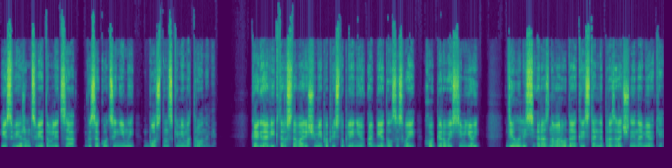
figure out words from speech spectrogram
и свежим цветом лица, высоко ценимый бостонскими матронами. Когда Виктор с товарищами по преступлению обедал со своей хопперовой семьей, делались разного рода кристально-прозрачные намеки.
